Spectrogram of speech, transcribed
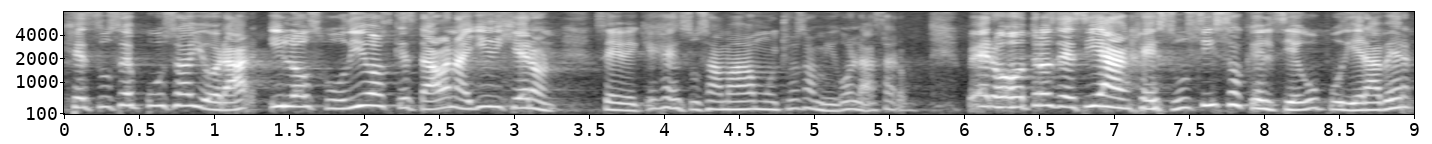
Jesús se puso a llorar y los judíos que estaban allí dijeron, se ve que Jesús amaba mucho a su amigo Lázaro. Pero otros decían, Jesús hizo que el ciego pudiera ver,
